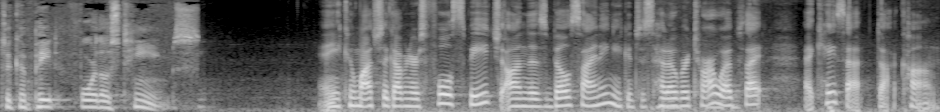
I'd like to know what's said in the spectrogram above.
to compete for those teams. And you can watch the governor's full speech on this bill signing. You can just head over to our website at ksat.com.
